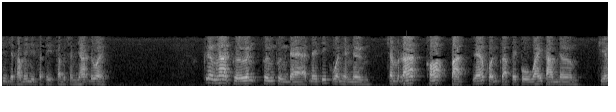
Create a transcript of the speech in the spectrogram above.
ที่จะทำให้มีสติสัมปชัญญะด้วย เครื่องลาดพื้นพึงผึ่งแดดในที่ควรแห่งหนึ่งชำระเคาะปัดแล้วขนกลับไปปูไว้ตามเดิม เขียง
